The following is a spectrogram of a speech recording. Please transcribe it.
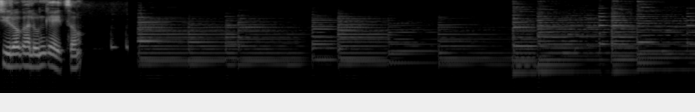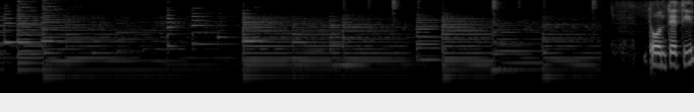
जिरं घालून घ्यायचं. दोन ते तीन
